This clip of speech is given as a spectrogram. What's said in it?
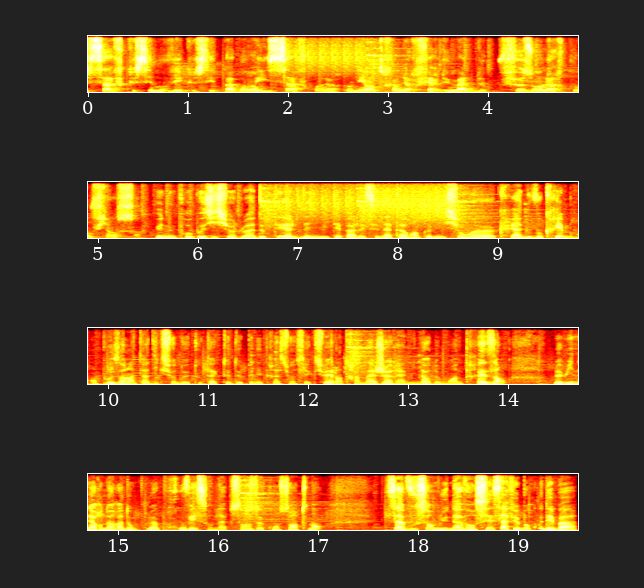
savent que c'est mauvais, que c'est pas bon, et ils savent qu'on est en train de leur faire du mal. Faisons-leur confiance. Une proposition de loi adoptée à l'unanimité par les sénateurs en commission euh, crée un nouveau crime en posant l'interdiction de tout acte de pénétration sexuelle entre un majeur et un mineur de moins de 13 ans. Le mineur n'aura donc plus à prouver son absence de consentement. Ça vous semble une avancée? Ça fait beaucoup débat,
